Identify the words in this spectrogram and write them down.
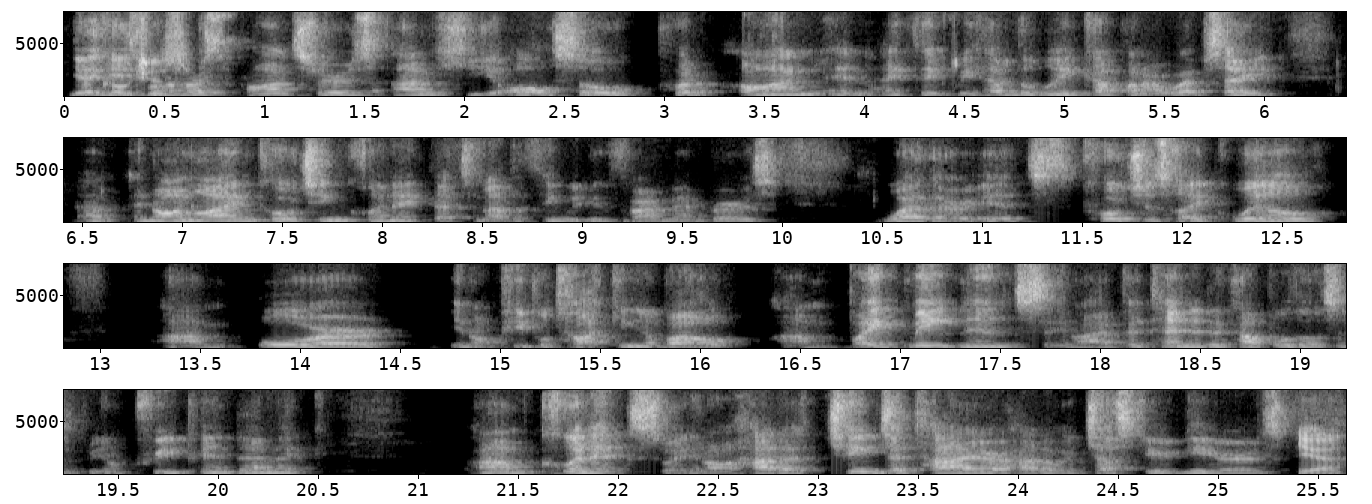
Yeah, he's one of our sponsors. Um, he also put on, and I think we have the link up on our website, um, an online coaching clinic. That's another thing we do for our members, whether it's coaches like Will um, or you know people talking about um, bike maintenance. You know, I've attended a couple of those you know pre-pandemic um, clinics. So, you know how to change a tire, how to adjust your gears. Yeah.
